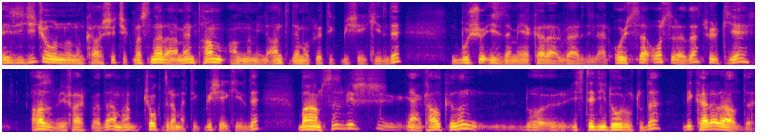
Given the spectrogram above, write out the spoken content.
ezici çoğunluğunun karşı çıkmasına rağmen tam anlamıyla antidemokratik bir şekilde Bush'u izlemeye karar verdiler. Oysa o sırada Türkiye az bir farkla da ama çok dramatik bir şekilde bağımsız bir yani halkının istediği doğrultuda bir karar aldı.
